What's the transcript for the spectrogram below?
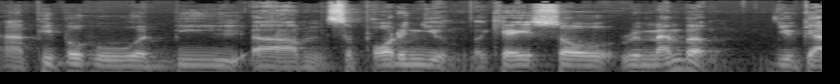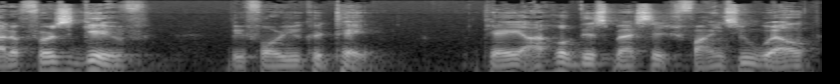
uh, people who would be um, supporting you. Okay, so remember, you gotta first give before you could take. Okay, I hope this message finds you well.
